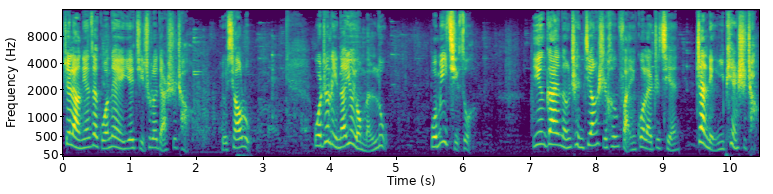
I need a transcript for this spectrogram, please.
这两年在国内也挤出了点市场，有销路。我这里呢又有门路，我们一起做，应该能趁姜世亨反应过来之前占领一片市场。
